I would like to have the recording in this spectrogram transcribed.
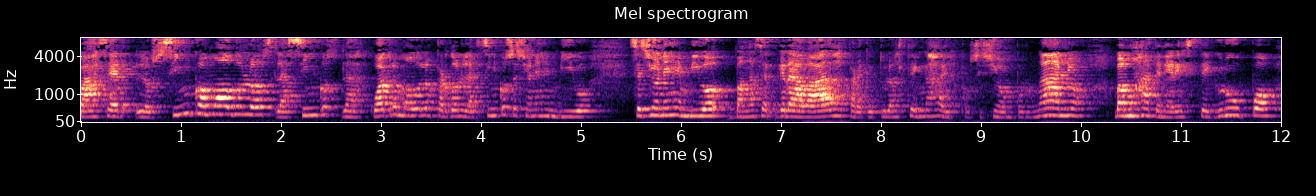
va a ser los cinco módulos, las cinco, las cuatro módulos, perdón, las cinco sesiones en vivo. Sesiones en vivo van a ser grabadas para que tú las tengas a disposición por un año. Vamos a tener este grupo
